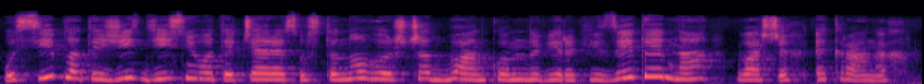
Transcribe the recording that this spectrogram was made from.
усі платежі здійснювати через установу Ощадбанку. Нові реквізити на ваших екранах.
